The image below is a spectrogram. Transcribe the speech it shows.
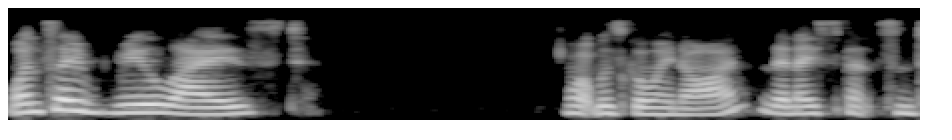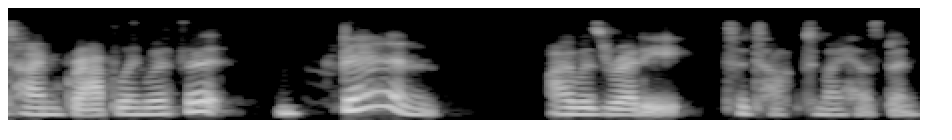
Once I realized what was going on. Then I spent some time grappling with it. Then I was ready to talk to my husband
